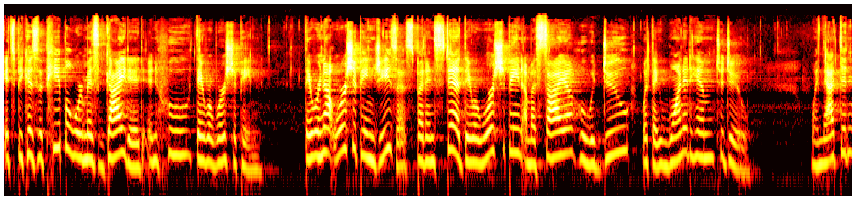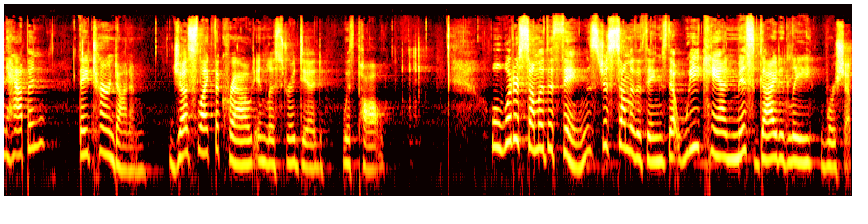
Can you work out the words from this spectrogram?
It's because the people were misguided in who they were worshiping. They were not worshiping Jesus, but instead they were worshiping a Messiah who would do what they wanted him to do. When that didn't happen, they turned on him, just like the crowd in Lystra did with Paul well, what are some of the things, just some of the things, that we can misguidedly worship?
